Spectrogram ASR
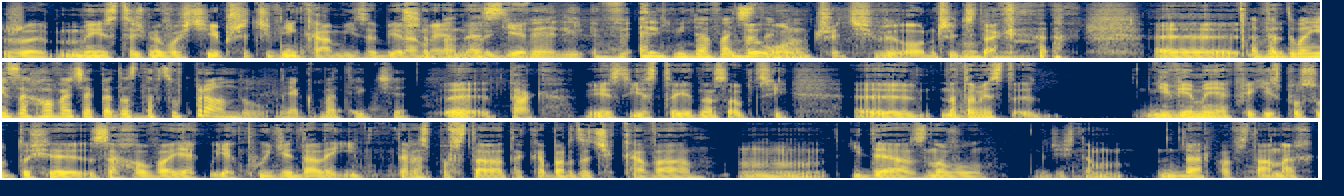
że my jesteśmy właściwie przeciwnikami, zabieramy Trzeba energię. Nas wyeliminować wyłączyć, wyłączyć, mhm. tak. Ewentualnie zachować jako dostawców prądu, jak w Matrixie. tak, jest, jest to jedna z opcji. E, natomiast e, nie wiemy, jak w jaki sposób to się zachowa, jak, jak pójdzie dalej. I teraz powstała taka bardzo ciekawa um, idea, znowu gdzieś tam DARPA w Stanach,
